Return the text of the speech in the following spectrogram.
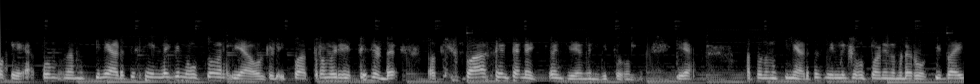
ഓക്കെ അപ്പം നമുക്കിനി അടുത്ത സീനിലേക്ക് നോക്കുകയാണെങ്കിൽ ഓൾറെഡി ഇപ്പൊ അത്ര വരെ എത്തിയിട്ടുണ്ട്. ഓക്കെ അപ്പൊ ആ സീൻ തന്നെ എക്സ്പ്ലെയിൻ ചെയ്യാന്ന് എനിക്ക് തോന്നുന്നു. Yeah. അപ്പൊ നമുക്ക് ഇനി അടുത്ത സീനിലേക്ക് നോക്കുവാണെങ്കിൽ നമ്മുടെ റോക്കി ബായ്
